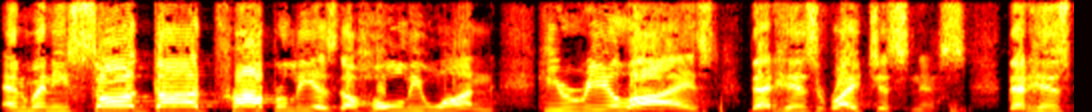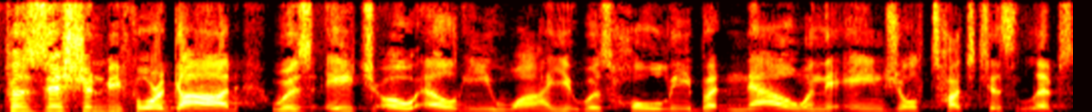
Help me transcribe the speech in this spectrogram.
And when he saw God properly as the Holy One, he realized that his righteousness, that his position before God was H O L E Y. It was holy, but now when the angel touched his lips,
